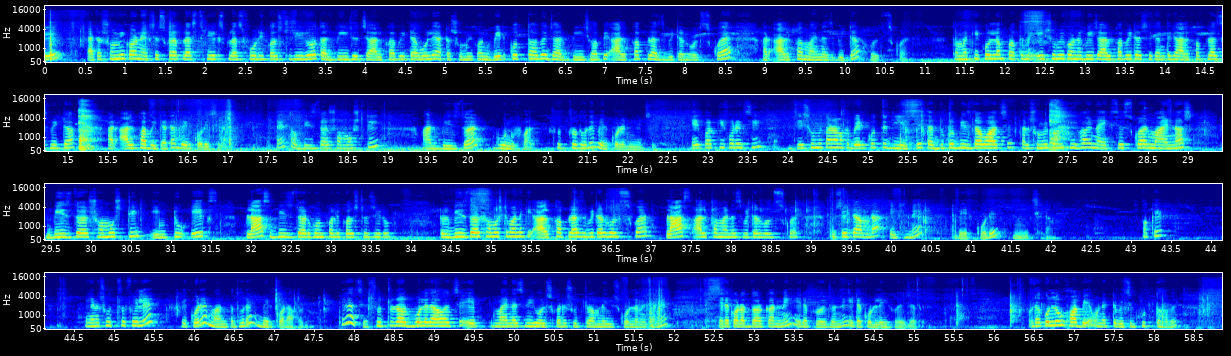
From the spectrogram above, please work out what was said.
একটা সমীকরণ x square plus three x plus four equals to zero তার বীজ হচ্ছে আলফা বিটা হলে একটা সমীকরণ বের করতে হবে, যার বীজ হবে আলফা প্লাস বিটার হোল স্কোয়ার আর আলফা মাইনাস বিটার হোল স্কোয়ার তো আমরা কী করলাম? প্রথমে এই সমীকরণের বীজ আলফা বিটা সেখান থেকে আলফা প্লাস বিটা আর আলফা বিটাটা বের করেছিলাম। তাই তো? বীজ বীজদ্বয়ের সমষ্টি আর বীজ বীজদ্বয়ের গুণফল। সূত্র ধরে বের করে নিয়েছি। এরপর কি করেছি? যে সমীকরণ আমাকে বের করতে দিয়েছে, তার দুটো বীজ দেওয়া আছে। তাহলে সমীকরণ কি হয়? না এক্স স্কোয়ার মাইনাস বীজদ্বয়ের সমষ্টি ইন্টু এক্স প্লাস বীজদ্বয়ের গুণফল ইকলস টু জিরো তাহলে বীজদ্বয়ের সমষ্টি মানে কি? Alpha plus bitter whole square plus alpha minus bitter whole square তো সেটা আমরা এখানে বের করে নিয়েছিলাম। ওকে এখানে সূত্র ফেলে এ করে মানটা ধরে বের করা হলো। ঠিক আছে? সূত্রটা বলে দেওয়া হচ্ছে এ মাইনাস বি হোল স্কোয়ারের সূত্র আমরা ইউজ করলাম এখানে। এটা করার দরকার নেই, এটা প্রয়োজন নেই, এটা করলেই হয়ে যাবে। ওটা করলেও হবে, অনেকটা বেশি ঘুরতে হবে।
